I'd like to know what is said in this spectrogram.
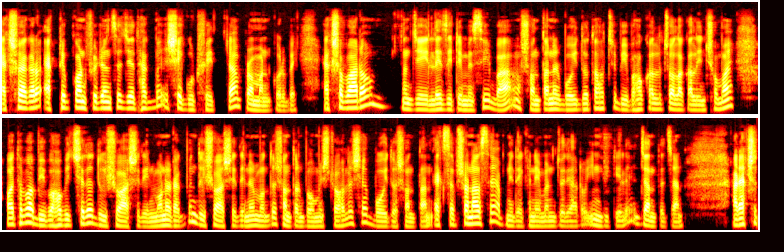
একশো এগারো অ্যাক্টিভ কনফিডেন্সে যে থাকবে, সে গুড ফেথটা প্রমাণ করবে। একশো বারো, যে লেজিটিমেসি বা সন্তানের বৈধতা হচ্ছে বিবাহকাল, চলাকালীন সময় অথবা বিবাহ বিচ্ছেদে দুইশো আশি দিন। মনে রাখবেন, দুইশো আশি দিনের মধ্যে সন্তান ভূমিষ্ঠ হলে সে বৈধ সন্তান। এক্সেপশন আছে, আপনি দেখে নেবেন যদি আরও ইন ডিটেলে জানতে চান। আর একশো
